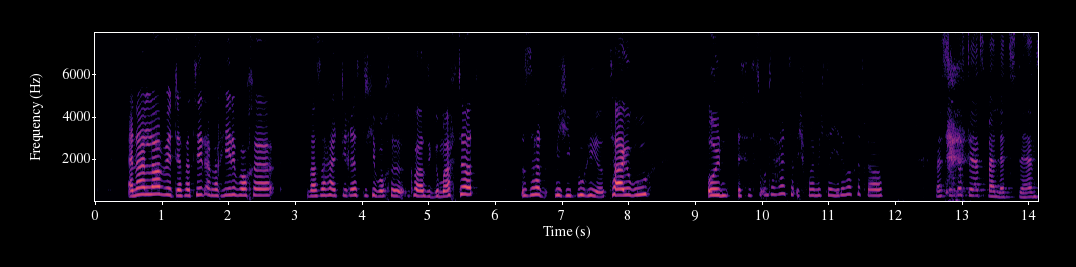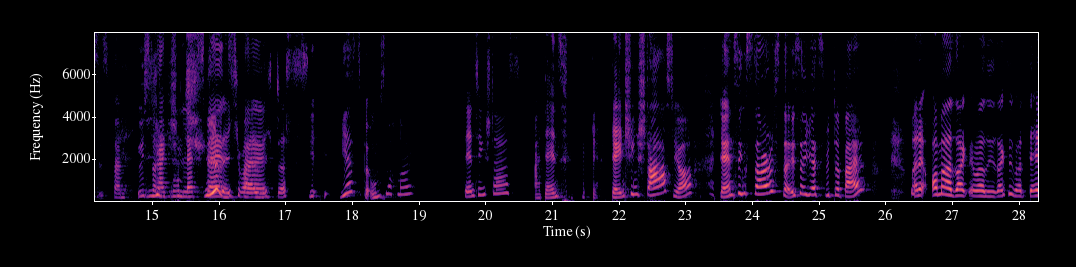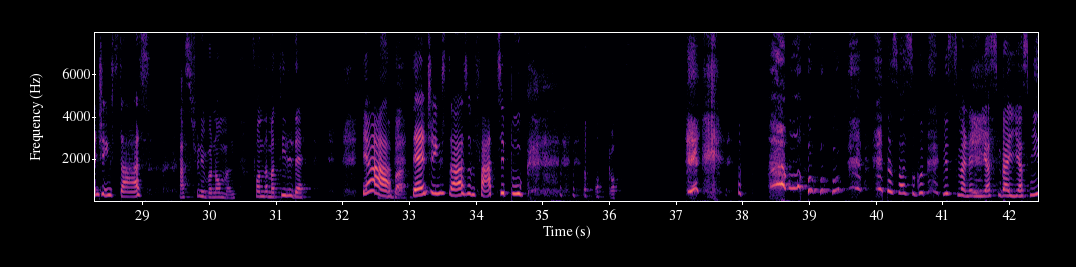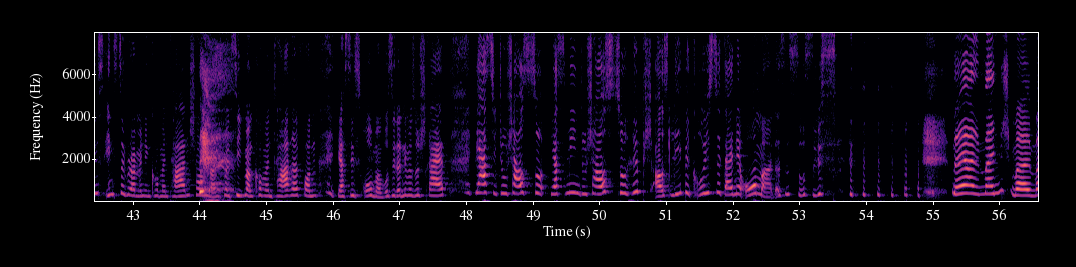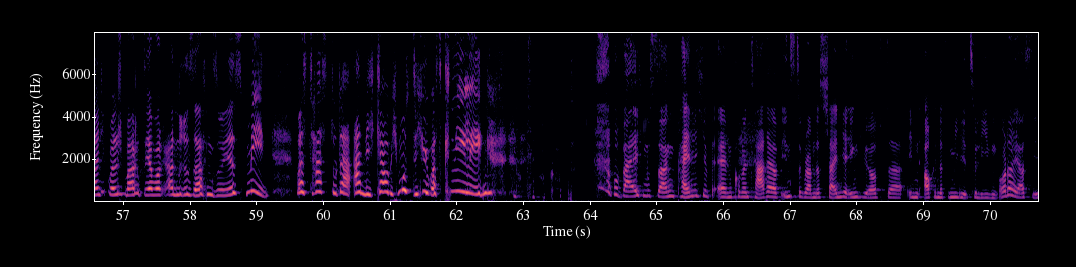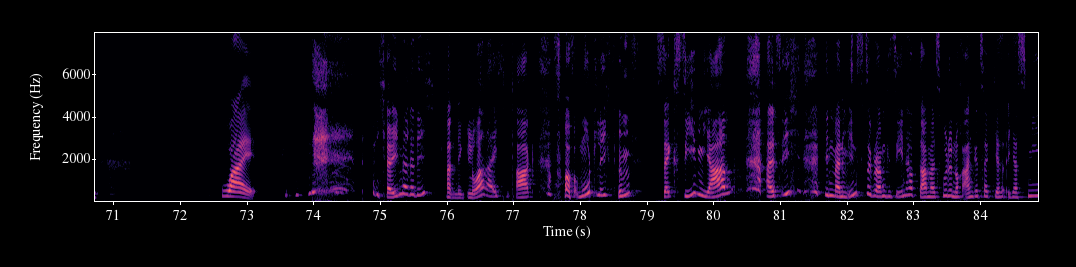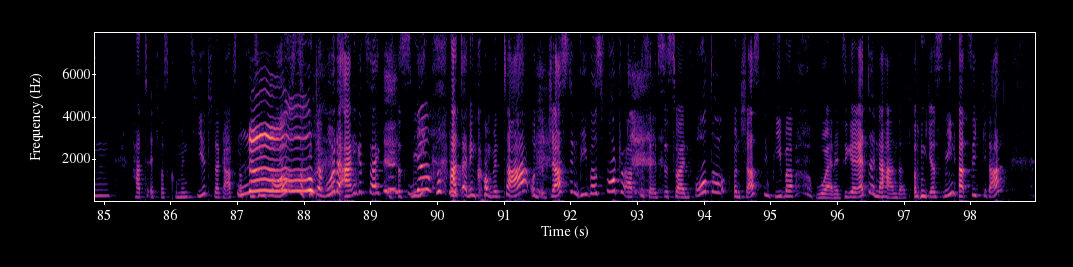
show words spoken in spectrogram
And I love it. Der erzählt einfach jede Woche, was er halt die restliche Woche quasi gemacht hat. Das ist halt Michi Buchingers Tagebuch. Und es ist so unterhaltsam. Ich freue mich da jede Woche drauf. Weißt du, dass der jetzt bei Let's Dance ist, beim österreichischen ja, Let's Dance? Natürlich weiß ich das. Wie, wie heißt es bei uns nochmal? Dancing Stars? Ah, Dance, Dancing Stars, ja. Dancing Stars, da ist er jetzt mit dabei. Meine Oma sagt immer, sie sagt immer Dancing Stars. Hast du schon übernommen. Von der Mathilde. Ja, Super. Dancing Stars und Fazibuk. oh Gott. Das war so gut. Müsst mal in Jas bei Jasmins Instagram in den Kommentaren schauen. Manchmal sieht man Kommentare von Jassis Oma, wo sie dann immer so schreibt: Jassi, du schaust so, Jasmin, du schaust so hübsch aus. Liebe Grüße, deine Oma. Das ist so süß. Naja, manchmal, manchmal macht sie aber auch andere Sachen so. Jasmin, was hast du da an? Ich glaube, ich muss dich übers Knie legen. Wobei ich muss sagen, peinliche ähm, Kommentare auf Instagram, das scheint ja irgendwie der, in, auch in der Familie zu liegen, oder Yassi? Why? Ich erinnere dich an den glorreichen Tag vor vermutlich fünf sechs, sieben Jahren, als ich in meinem Instagram gesehen habe, damals wurde noch angezeigt, Jasmin hat etwas kommentiert, da gab es noch no! diesen Post und da wurde angezeigt, Jasmin no! hat einen Kommentar unter Justin Biebers Foto abgesetzt. Es war ein Foto von Justin Bieber, wo er eine Zigarette in der Hand hat. Und Jasmin hat sich gedacht,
